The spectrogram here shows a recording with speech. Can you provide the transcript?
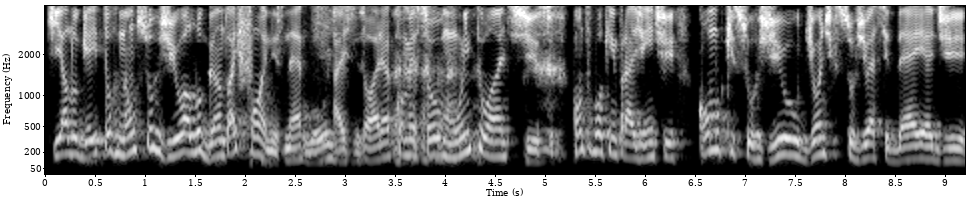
que Alugator não surgiu alugando iPhones, né? Longe a história disso. começou muito antes disso. Conta um pouquinho pra gente como que surgiu, de onde que surgiu essa ideia de,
